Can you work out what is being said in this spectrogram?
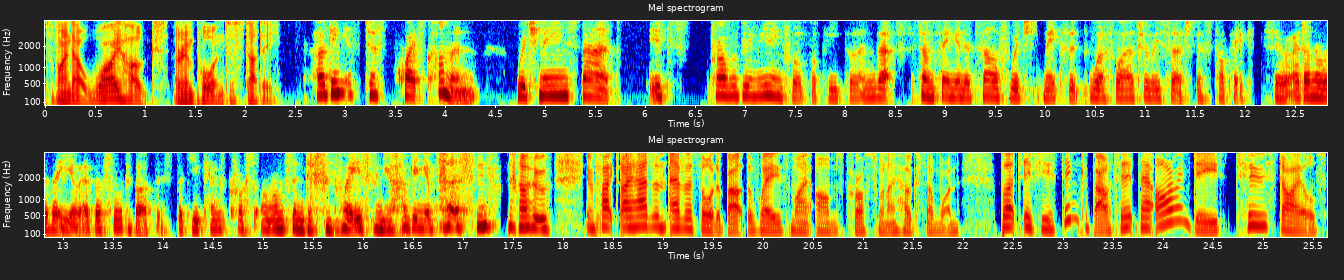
to find out why hugs are important to study. Hugging is just quite common, which means that it's probably meaningful for people. And that's something in itself which makes it worthwhile to research this topic. So I don't know whether you ever thought about this, but you can cross arms in different ways when you're hugging a person. No, in fact, I hadn't ever thought about the ways my arms cross when I hug someone. But if you think about it, there are indeed two styles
